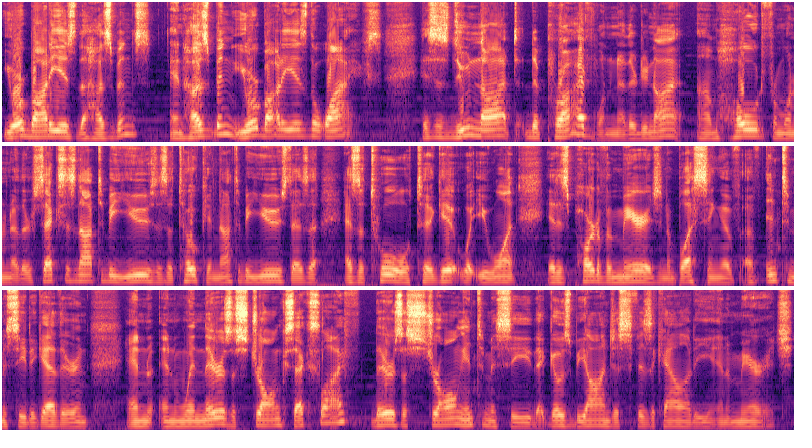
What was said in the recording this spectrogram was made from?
your body is the husband's, and husband, your body is the wife's. He says, Do not deprive one another. Do not um, hold from one another. Sex is not to be used as a token, not to be used as a as a tool to get what you want. It is part of a marriage and a blessing of, of intimacy together. And and and when there's a strong sex life, there's a strong intimacy that goes beyond just physicality in a marriage.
